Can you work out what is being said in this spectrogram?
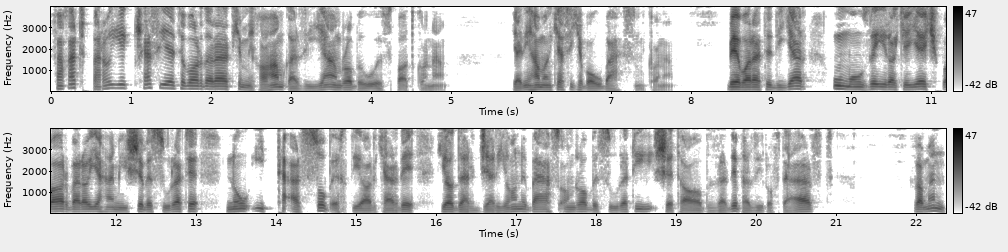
فقط برای کسی اعتبار دارد که می‌خواهم قضیه ام را به او اثبات کنم. یعنی همان کسی که با او بحث می‌کنم. به عبارت دیگر اون موضعی را که یک بار برای همیشه به صورت نوعی تعصب اختیار کرده یا در جریان بحث آن را به صورتی شتاب زده پذیرفته است و من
